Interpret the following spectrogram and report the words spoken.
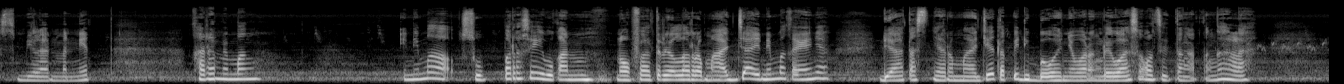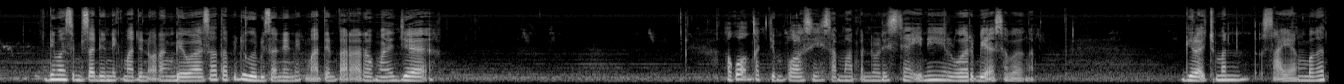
9 menit. Karena memang ini mah super sih bukan novel thriller remaja. Ini mah kayaknya di atasnya remaja tapi di bawahnya orang dewasa masih tengah-tengah lah jadi masih bisa dinikmatin orang dewasa tapi juga bisa dinikmatin para remaja. Aku angkat jempol sih sama penulisnya. Ini luar biasa banget. Gila cuman sayang banget.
